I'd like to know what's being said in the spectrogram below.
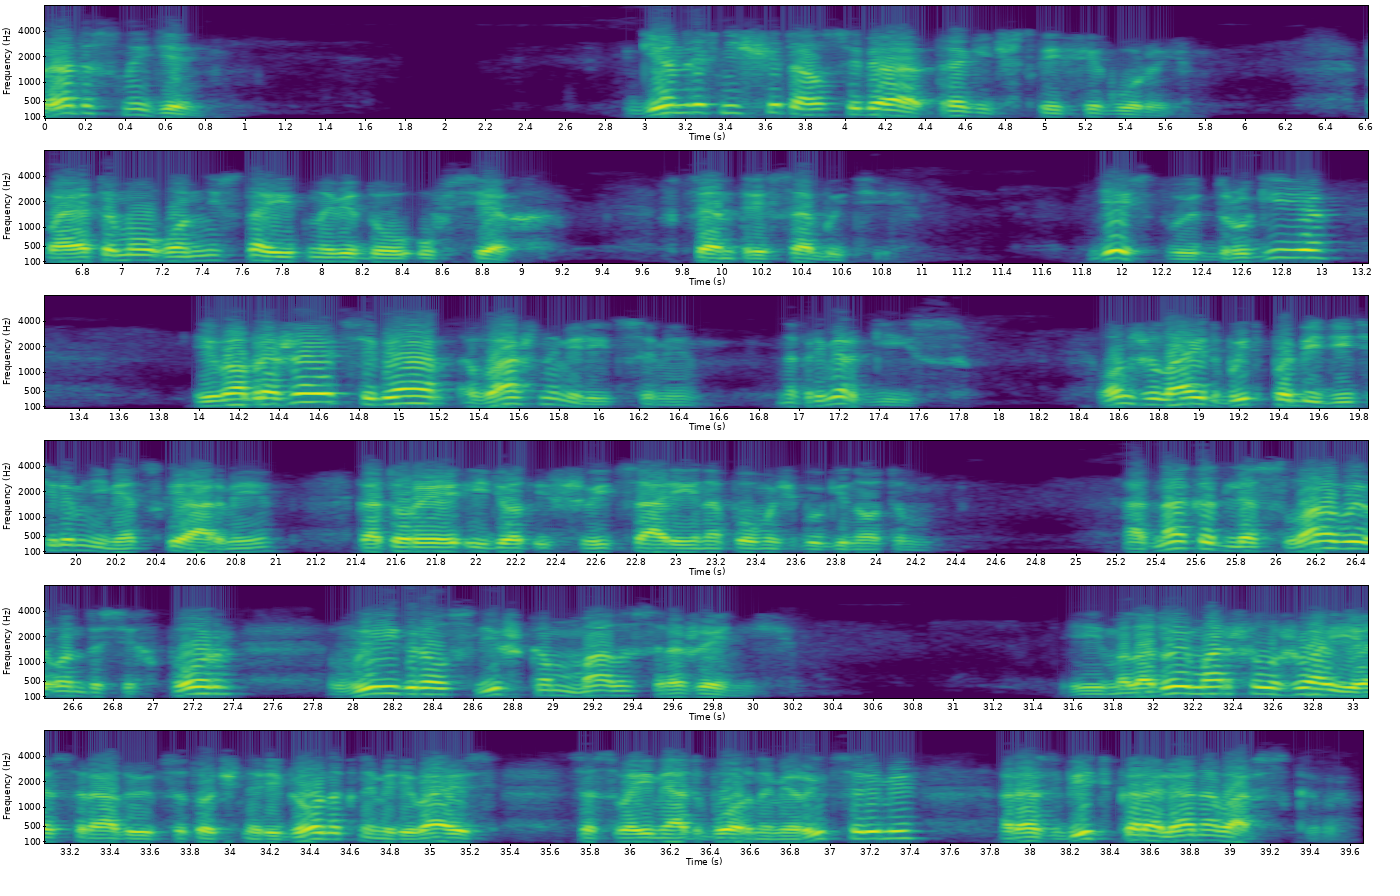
Радостный день. Генрих не считал себя трагической фигурой, поэтому он не стоит на виду у всех, в центре событий. Действуют другие и воображают себя важными лицами, например, Гис. Он желает быть победителем немецкой армии, которая идет из Швейцарии на помощь гугенотам. Однако для славы он до сих пор выиграл слишком мало сражений. И молодой маршал Жуаес радуется точно ребенок, намереваясь со своими отборными рыцарями разбить короля Наварского.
